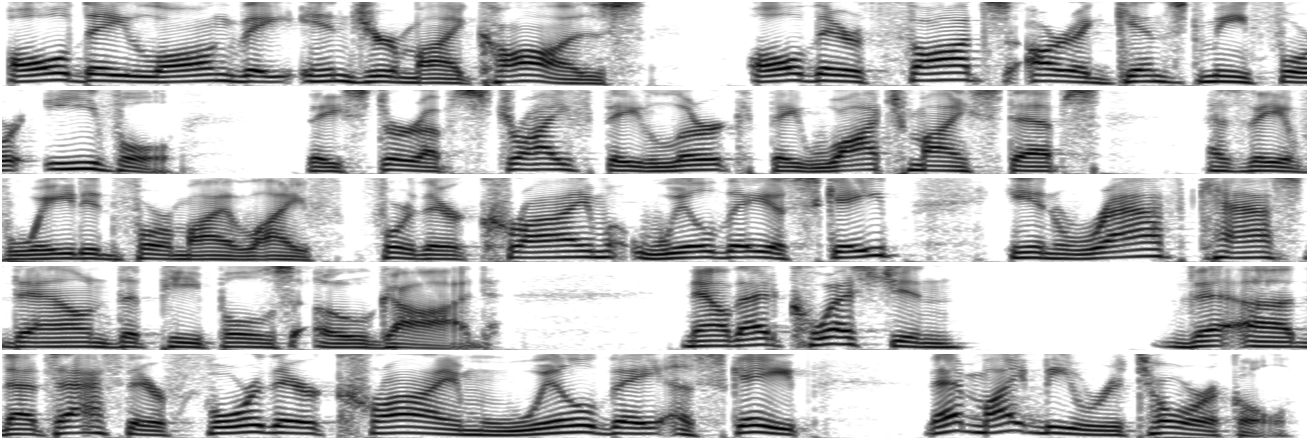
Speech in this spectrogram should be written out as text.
All day long they injure my cause. All their thoughts are against me for evil. They stir up strife, they lurk, they watch my steps as they have waited for my life. For their crime will they escape? In wrath cast down the peoples, O God. Now, that question that, uh, that's asked there, for their crime will they escape? That might be rhetorical.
